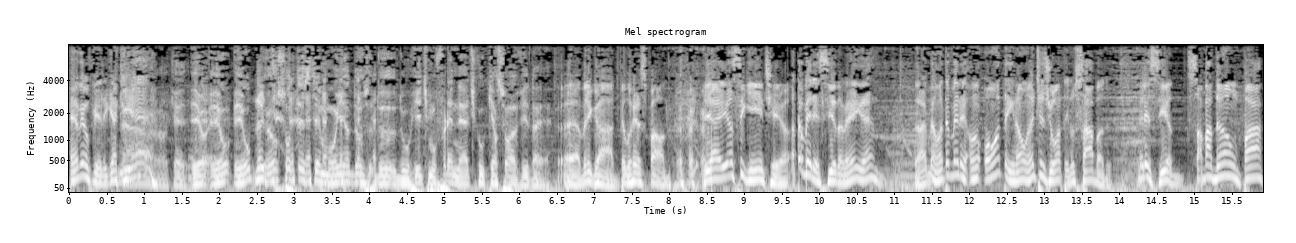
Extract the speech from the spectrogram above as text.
É, meu filho, que aqui Não, é... Okay. Eu, eu, eu, eu sou testemunha do, do, do, ritmo frenético que a sua vida é. É, obrigado pelo respaldo. e aí é o seguinte, ontem eu merecia também, né? Não, ontem, mere... ontem não, antes de ontem, no sábado. Merecia. Sabadão, pá,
